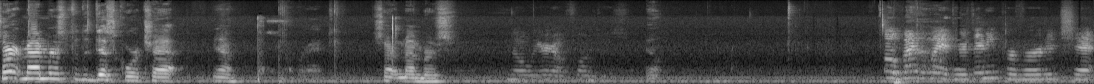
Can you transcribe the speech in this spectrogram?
Certain members to the Discord chat. Yeah, Correct. certain members. No weirdo flunkies. Yeah. Oh, by the way, if there's any perverted shit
